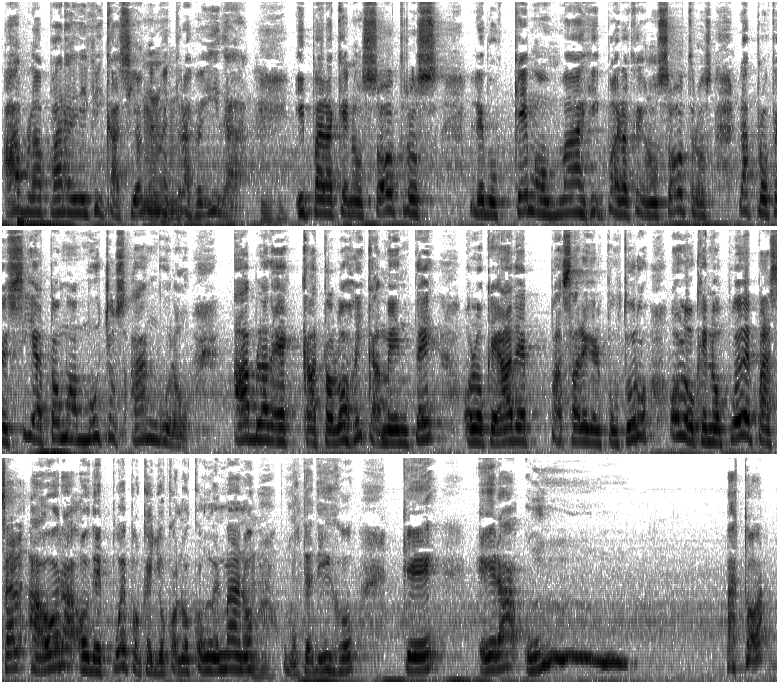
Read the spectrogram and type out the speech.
habla para edificación de nuestras vidas y para que nosotros le busquemos más y para que nosotros, la profecía toma muchos ángulos. Habla de escatológicamente o lo que ha de pasar en el futuro o lo que no puede pasar ahora o después, porque yo conozco un hermano, como usted dijo, que era un pastor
